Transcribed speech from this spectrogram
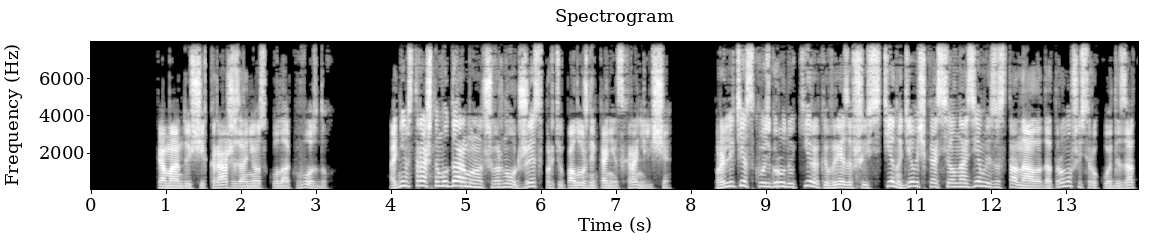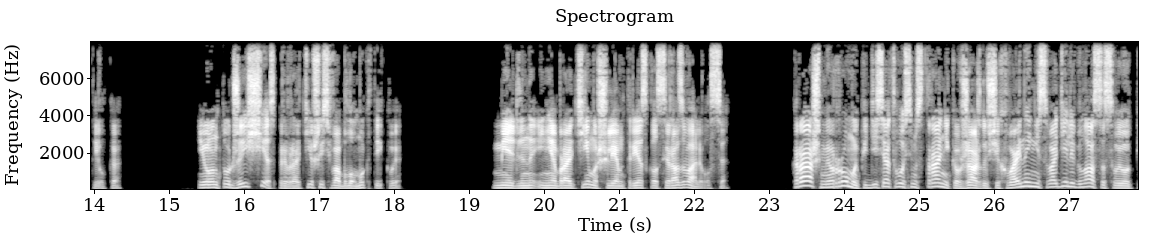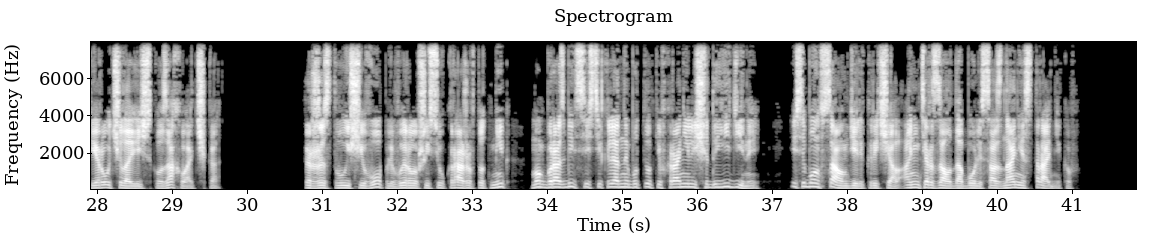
Командующий краш занес кулак в воздух. Одним страшным ударом он отшвырнул Джесс в противоположный конец хранилища. Пролетев сквозь груду кирок и врезавшись в стену, девочка осела на землю и застонала, дотронувшись рукой до затылка. И он тут же исчез, превратившись в обломок тыквы. Медленно и необратимо шлем трескался и разваливался. Краш, Мюррум и 58 странников, жаждущих войны, не сводили глаз со своего первого человеческого захватчика. Торжествующий вопль, вырвавшийся у Кража в тот миг, мог бы разбить все стеклянные бутылки в хранилище до единой, если бы он в самом деле кричал, а не терзал до боли сознание странников.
